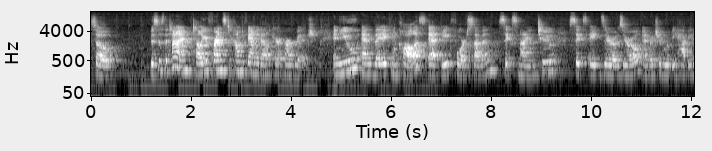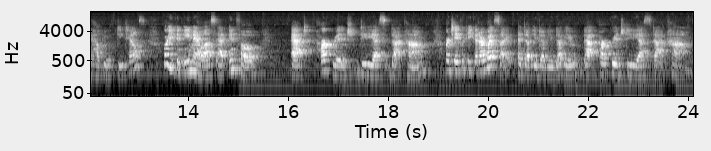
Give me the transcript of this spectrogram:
So this is the time. Tell your friends to come to Family Dental Care Park Ridge. And you and they can call us at 847-692-6800 and Richard would be happy to help you with details. Or you can email us at info at parkridgedds.com or take a peek at our website at www.parkridgedds.com.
